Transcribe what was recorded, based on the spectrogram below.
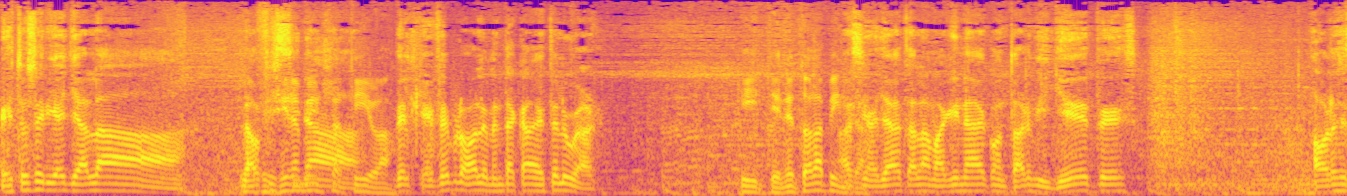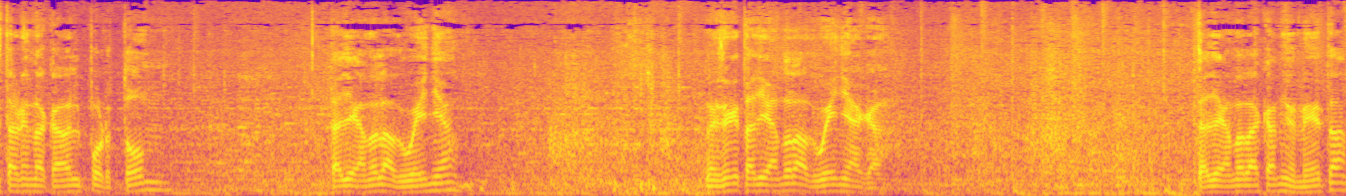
Esto sería ya la, la, oficina, administrativa del jefe probablemente acá de este lugar. Y tiene toda la pinta. Hacia allá está la máquina de contar billetes. Ahora se está abriendo acá el portón. Está llegando la dueña. Parece que está llegando la dueña acá. Está llegando la camioneta.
